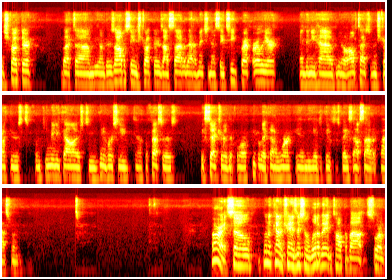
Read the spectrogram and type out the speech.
instructor. But um, you know, there's obviously instructors outside of that. I mentioned SAT prep earlier. And then you have, you know, all types of instructors from community college to university professors, et cetera, that, or people that kind of work in the education space outside of the classroom. All right, so I'm going to kind of transition a little bit and talk about sort of,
